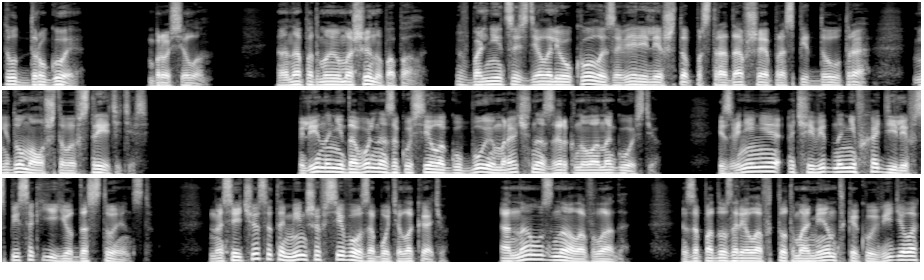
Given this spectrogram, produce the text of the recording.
«Тут другое», — бросил он. «Она под мою машину попала. В больнице сделали укол и заверили, что пострадавшая проспит до утра. Не думал, что вы встретитесь». Лина недовольно закусила губу и мрачно зыркнула на гостю. Извинения, очевидно, не входили в список ее достоинств. Но сейчас это меньше всего заботило Катю. Она узнала Влада. Заподозрила в тот момент, как увидела,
